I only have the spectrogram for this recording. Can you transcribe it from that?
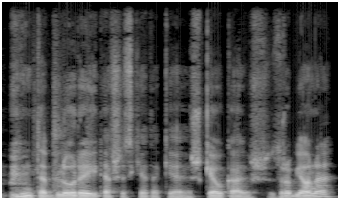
te blury i te wszystkie takie szkiełka już zrobione.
